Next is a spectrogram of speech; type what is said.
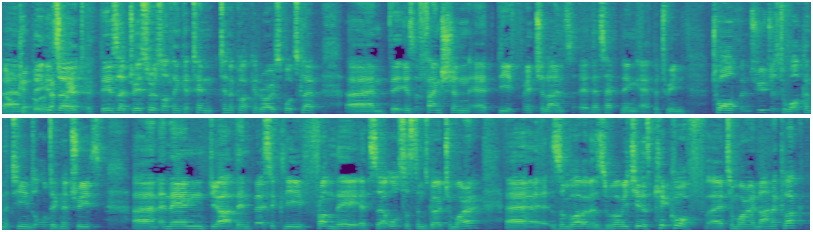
Um, okay, there oh, is a, There's a dress rehearsal, I think, at 10, 10 o'clock at Royal Sports Club. Um, there is a function at the French Alliance uh, that's happening at between 12 and 2 just to welcome the teams, all dignitaries. Um, and then, yeah, then basically from there, it's uh, all systems go tomorrow. Uh, Zimbabwe, Zimbabwe Cheetahs kick off uh, tomorrow at 9 o'clock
